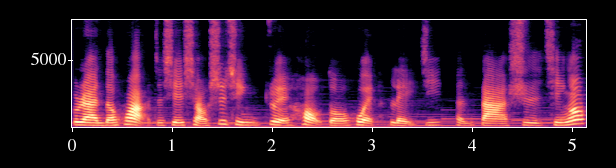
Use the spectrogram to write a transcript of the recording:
不然的话，这些小事情最后都会累积成大事情哦。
